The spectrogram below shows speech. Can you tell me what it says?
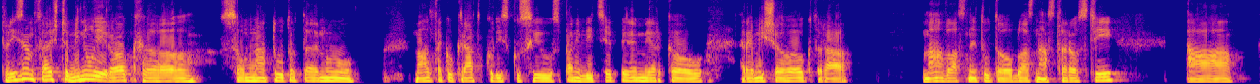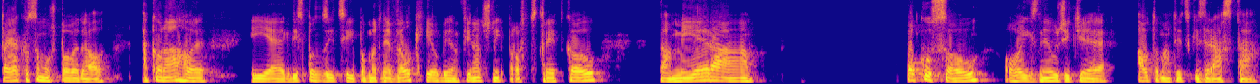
Priznám sa, ešte minulý rok eh, som na túto tému mal takú krátku diskusiu s pani vicepremiérkou Remišovou, ktorá má vlastne túto oblasť na starosti. A tak ako som už povedal, ako náhle je k dispozícii pomerne veľký objem finančných prostriedkov, tá miera pokusov o ich zneužitie automaticky zrastá.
